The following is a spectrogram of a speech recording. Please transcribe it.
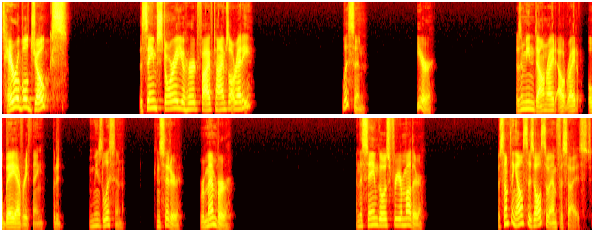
terrible jokes, the same story you heard five times already, listen, hear. Doesn't mean downright, outright obey everything, but it it means listen, consider, remember. And the same goes for your mother. But something else is also emphasized.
